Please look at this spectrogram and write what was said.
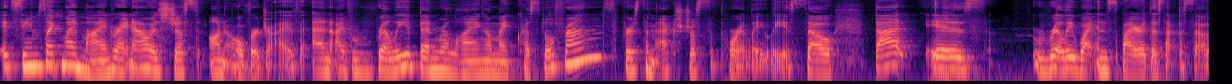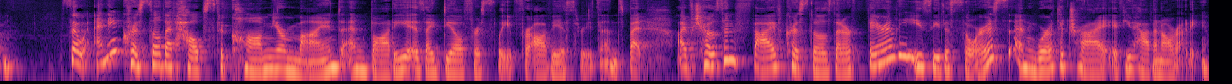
it seems like my mind right now is just on overdrive. And I've really been relying on my crystal friends for some extra support lately. So that is really what inspired this episode. So, any crystal that helps to calm your mind and body is ideal for sleep for obvious reasons. But I've chosen five crystals that are fairly easy to source and worth a try if you haven't already.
